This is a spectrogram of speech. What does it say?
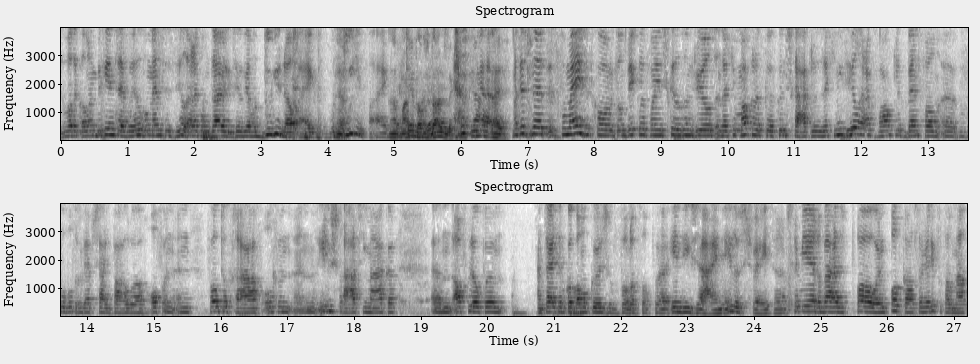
wat ik al in het begin zei, voor heel veel mensen is het heel erg onduidelijk. Ze zeggen, ja, wat doe je nou eigenlijk? Wat Ja. doe je nou eigenlijk? Nou, maak dan eens hè? duidelijk. Ja. Ja, Nee. maar het is net, voor mij is het gewoon het ontwikkelen van je skills en drills en dat je makkelijk eh, kunt schakelen. Dus dat je niet heel erg afhankelijk bent van eh, bijvoorbeeld een website bouwen of een, een fotograaf of een, een illustratie maken. Um, de afgelopen tijd heb ik ook allemaal cursussen gevolgd op uh, InDesign, Illustrator, Premiere Basis Pro en podcast en weet ik wat allemaal.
